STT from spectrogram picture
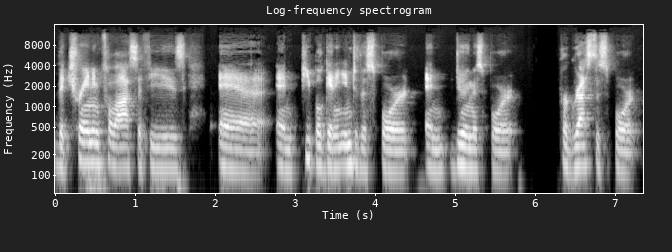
the training philosophies and, and people getting into the sport and doing the sport progress the sport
